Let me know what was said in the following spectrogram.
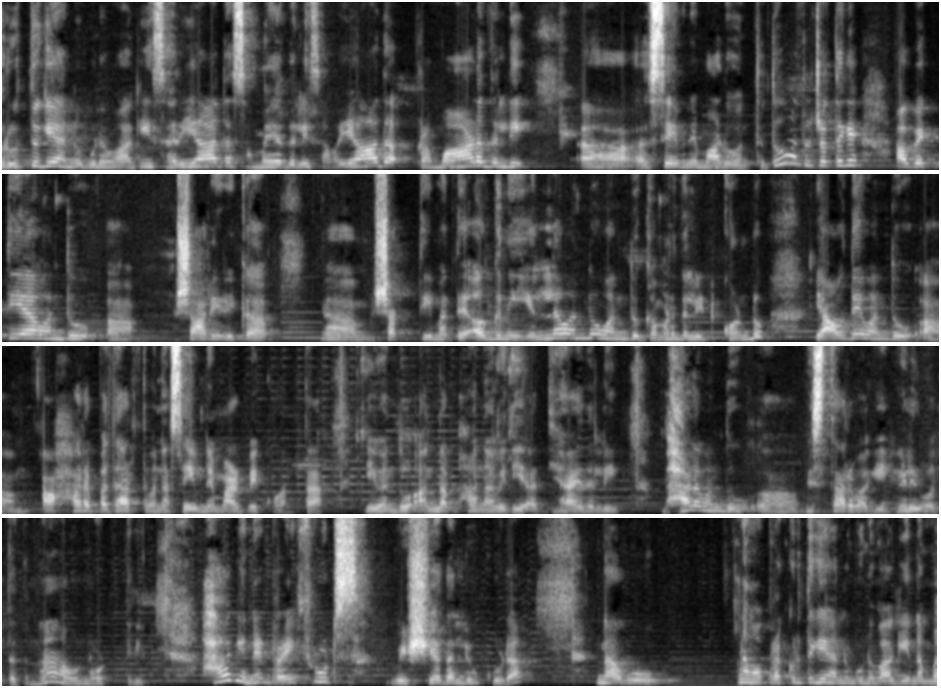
ಋತುಗೆ ಅನುಗುಣವಾಗಿ, ಸರಿಯಾದ ಸಮಯದಲ್ಲಿ ಸರಿಯಾದ ಪ್ರಮಾಣದಲ್ಲಿ ಸೇವನೆ ಮಾಡುವಂಥದ್ದು. ಅದ್ರ ಜೊತೆಗೆ ಆ ವ್ಯಕ್ತಿಯ ಒಂದು ಶಾರೀರಿಕ ಶಕ್ತಿ ಮತ್ತು ಅಗ್ನಿ ಎಲ್ಲವನ್ನು ಒಂದು ಗಮನದಲ್ಲಿಟ್ಕೊಂಡು ಯಾವುದೇ ಒಂದು ಆಹಾರ ಪದಾರ್ಥವನ್ನು ಸೇವನೆ ಮಾಡಬೇಕು ಅಂತ ಈ ಒಂದು ಅನ್ನಪಾನ ವಿಧಿ ಅಧ್ಯಾಯದಲ್ಲಿ ಬಹಳ ಒಂದು ವಿಸ್ತಾರವಾಗಿ ಹೇಳಿರುವಂಥದ್ದನ್ನು ನಾವು ನೋಡ್ತೀವಿ. ಹಾಗೆಯೇ ಡ್ರೈ ಫ್ರೂಟ್ಸ್ ವಿಷಯದಲ್ಲೂ ಕೂಡ ನಾವು ನಮ್ಮ ಪ್ರಕೃತಿಗೆ ಅನುಗುಣವಾಗಿ, ನಮ್ಮ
